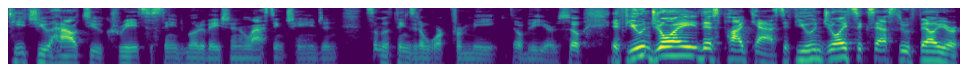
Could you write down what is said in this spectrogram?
teach you how to create sustained motivation and lasting change, and some of the things that have worked for me over the years. So if you enjoy this podcast, if you enjoy success through failure,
